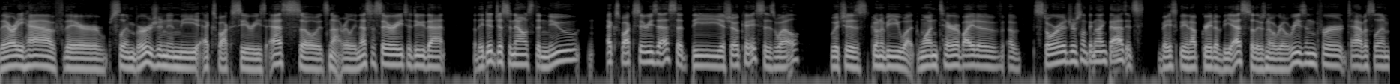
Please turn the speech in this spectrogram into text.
They already have their slim version in the Xbox Series S, so it's not really necessary to do that. But they did just announce the new Xbox Series S at the showcase as well which is going to be what one terabyte of, of storage or something like that. It's basically an upgrade of the S, so there's no real reason for to have a Slim.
